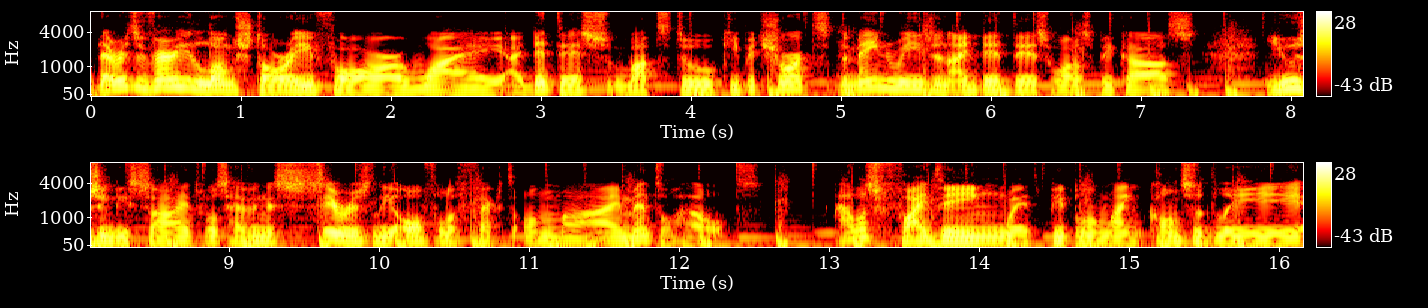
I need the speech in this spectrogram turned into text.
There is a very long story for why I did this, but to keep it short, the main reason I did this was because using these sites was having a seriously awful effect on my mental health. I was fighting with people online constantly,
